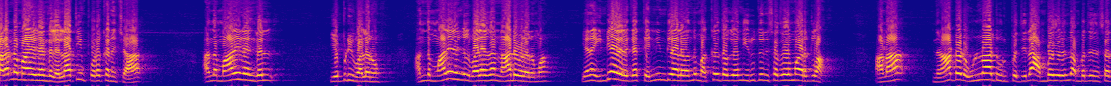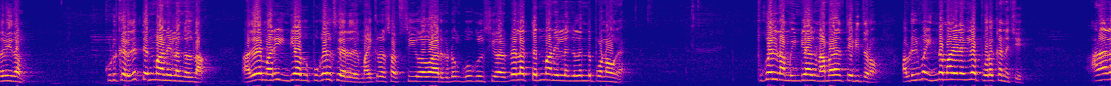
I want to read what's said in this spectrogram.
வளர்ந்த மாநிலங்கள் எல்லாத்தையும் புறக்கணிச்சா அந்த மாநிலங்கள் எப்படி வளரும்? அந்த மாநிலங்கள் வளர்தான் நாடு வளருமா? ஏன்னா இந்தியாவில் இருக்க தென்னிந்தியாவில் வந்து மக்கள் தொகை வந்து இருபத்தஞ்சு சதவீதமாக இருக்கலாம். ஆனால் இந்த நாட்டோட உள்நாட்டு உற்பத்தியில் ஐம்பதுலேருந்து ஐம்பத்தஞ்சு சதவீதம். கொடுக்கறது தென் மாநிலங்கள் தான். அதே மாதிரி இந்தியாவுக்கு புகழ் சேர்றது மைக்ரோசாஃப்ட் சிஓவாக இருக்கட்டும் கூகுள் சிஓவாக இருக்கட்டும் எல்லாம் தென் மாநிலங்கள்லேருந்து போனவங்க. புகழ் நம்ம இந்தியாவுக்கு நம்ம தான் தேடித்தரோம். அப்படிங்கும்போது இந்த மாநிலங்களே புறக்கணிச்சு. அதனால்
